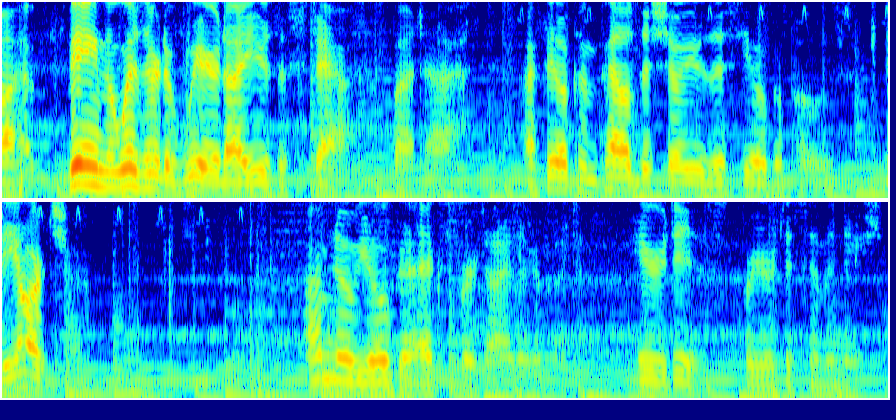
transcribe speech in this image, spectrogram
uh, being the Wizard of Weird, I use a staff, but uh, I feel compelled to show you this yoga pose, the Archer. I'm no yoga expert either, but here it is for your dissemination.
